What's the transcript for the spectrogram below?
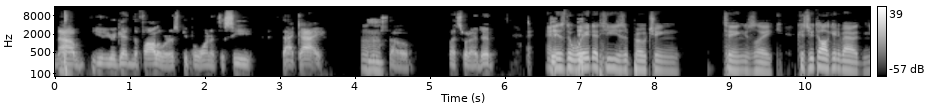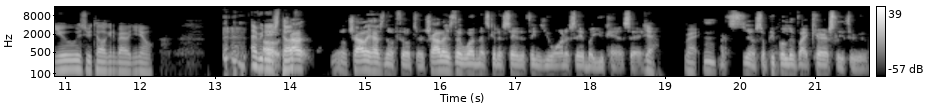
Now you- you're getting the followers. People wanted to see that guy. Uh-huh. So that's what I did. And Did- is the did- way that he's approaching things like because you're talking about news, you're talking about you know everyday Oh, stuff. Char- you know, Charlie has no filter. Charlie's the one that's going to say the things you want to say, but you can't say. Yeah, right. That's you know, so people live vicariously through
